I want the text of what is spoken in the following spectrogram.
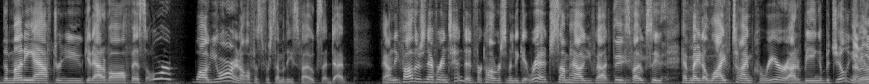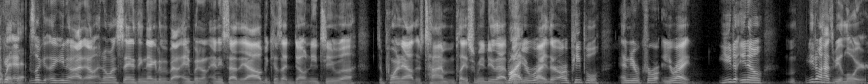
the money after you get out of office, or while you are in office for some of these folks. Founding fathers never intended for congressmen to get rich. Somehow you've got They- these folks who have made a lifetime career out of being a bajillionaire I mean, look with at it. look at you know I, don't- I don't want to say anything negative about anybody on any side of the aisle because I don't need to uh, to point it out. There's time and place for me to do that. But Right. you're right. There are people, and you're cor- you're right. You don't you know you don't have to be a lawyer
